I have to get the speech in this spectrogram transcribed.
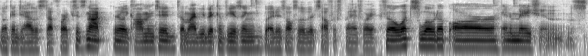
look into how this stuff works. It's not really commented, so it might be a bit confusing, but it's also a bit self-explanatory. So let's load up our animations.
